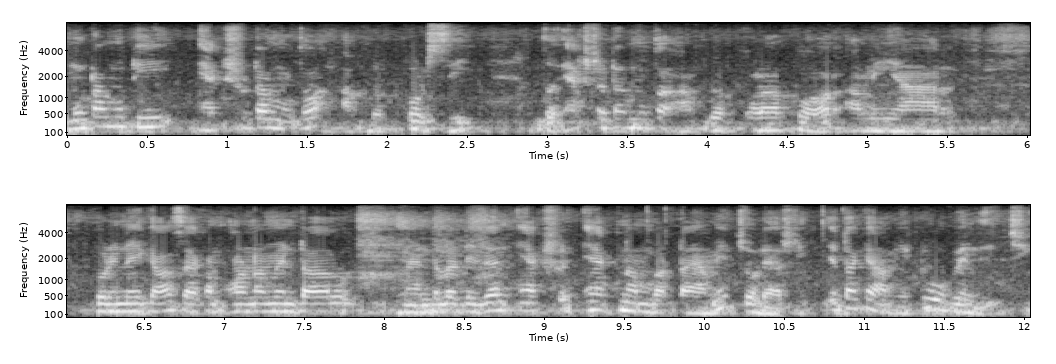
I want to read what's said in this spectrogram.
মোটামুটি একশোটার মতো আপলোড করছি। তো একশোটার মতো আপলোড করার পর আমি আর করি নাই কাজ, এখন অর্নামেন্টাল ম্যান্ডেলা ডিজাইন একশো এক নাম্বারটায় আমি চলে আসি। এটাকে আমি একটু ওপেন দিচ্ছি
